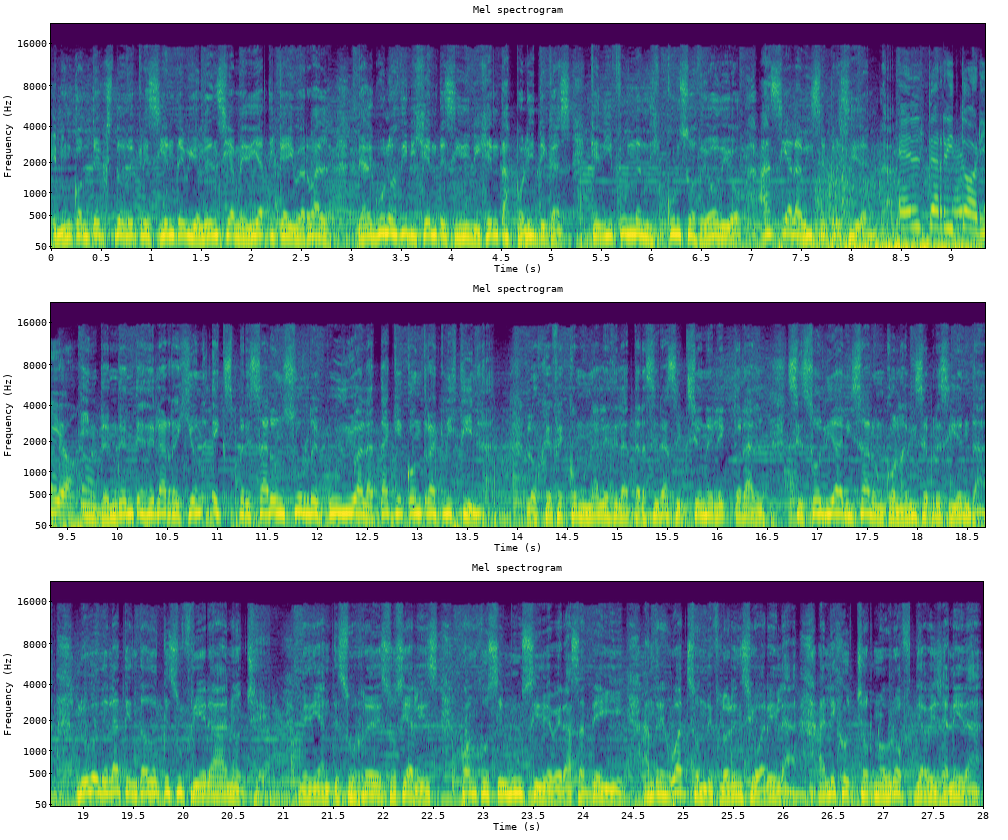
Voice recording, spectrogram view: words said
en un contexto de creciente violencia mediática y verbal de algunos dirigentes y dirigentes políticas que difunden discursos de odio hacia la vicepresidenta. El territorio. Intendentes de la región expresaron su repudio al ataque contra Cristina. Los jefes comunales de la tercera sección electoral se solidarizaron con la vicepresidenta luego del atentado que sufriera anoche. Mediante sus redes sociales, Juan José Musi de Verazategui, Andrés Watson de Florencio Varela, Alejo Chornobrov de Avellaneda,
